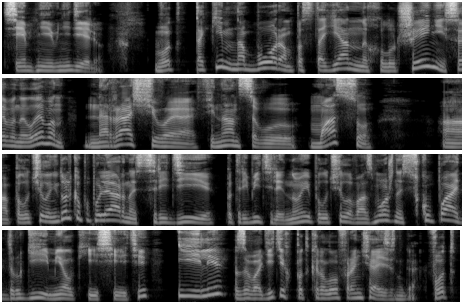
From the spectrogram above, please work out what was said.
7 дней в неделю. Вот таким набором постоянных улучшений 7-Eleven, наращивая финансовую массу, а, получила не только популярность среди потребителей, но и получила возможность скупать другие мелкие сети или заводить их под крыло франчайзинга. Вот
